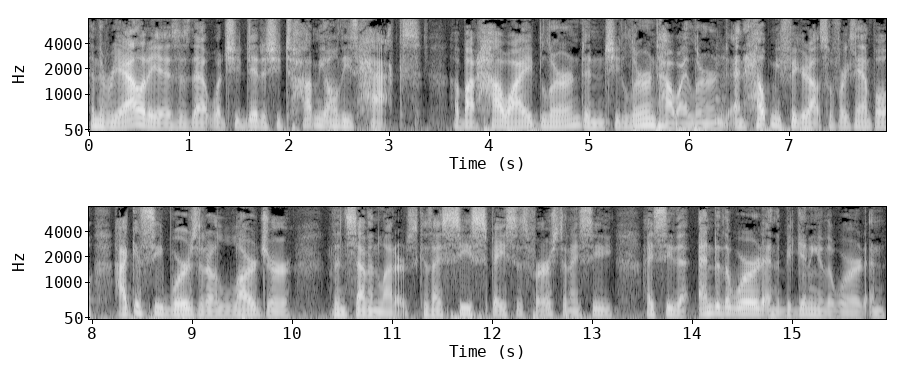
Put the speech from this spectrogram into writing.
And the reality is is that what she did is she taught me all these hacks about how I learned, and she learned how I learned hmm. and helped me figure it out. So, for example, I can see words that are larger than seven letters because I see spaces first, and I see I see the end of the word and the beginning of the word, and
